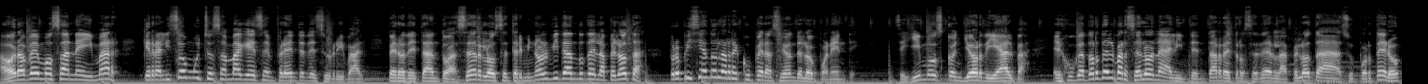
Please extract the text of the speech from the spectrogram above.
Ahora vemos a Neymar, que realizó muchos amagues en frente de su rival, pero de tanto hacerlo se terminó olvidando de la pelota, propiciando la recuperación del oponente. Seguimos con Jordi Alba, el jugador del Barcelona al intentar retroceder la pelota a su portero,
